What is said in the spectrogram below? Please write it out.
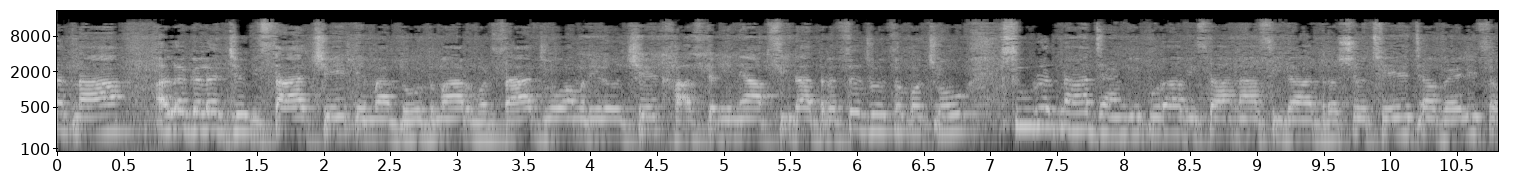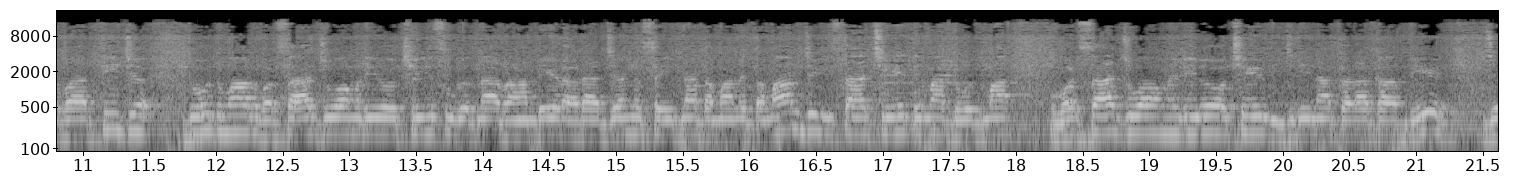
સુરતના અલગ અલગ જે વિસ્તાર છે, તેમાં ધોધમાર વરસાદ જોવા મળી રહ્યો છે. ખાસ કરીને આપ સીધા દ્રશ્ય જોઈ શકો છો. સુરતના જાંગીપુરા વિસ્તારના સીધા દ્રશ્યો છે, જ્યાં વહેલી સવારથી જ ધોધમાર વરસાદ જોવા મળી રહ્યો છે. સુરતના રાંદેર અડાજન સહિતના તમામે તમામ જે વિસ્તાર છે, તેમાં ધોધમાર વરસાદ જોવા મળી રહ્યો છે. વીજળીના કડાકા ભેર જે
